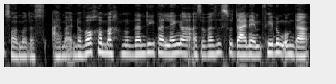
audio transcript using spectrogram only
Soll man das einmal in der Woche machen und dann lieber länger? Also was ist so deine Empfehlung, um da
